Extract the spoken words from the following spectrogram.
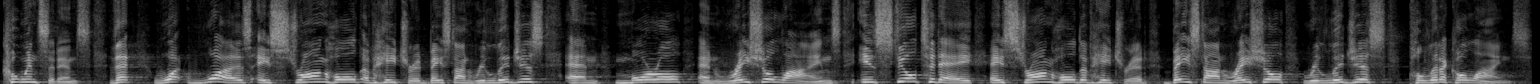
coincidence that what was a stronghold of hatred based on religious and moral and racial lines is still today a stronghold of hatred based on racial, religious, political lines?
